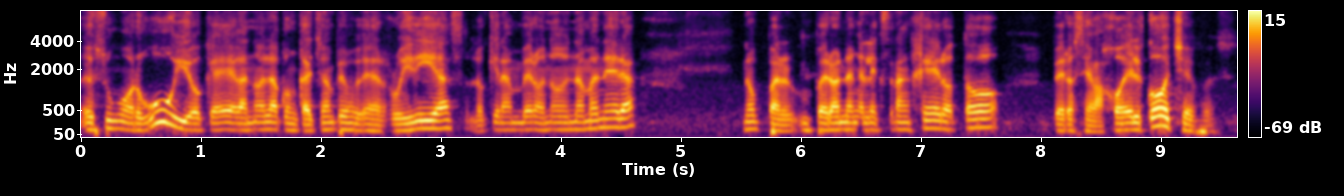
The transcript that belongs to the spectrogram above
es un orgullo que haya ganado la Conca Champions de Rui Díaz, lo quieran ver o no de una manera, ¿no? Para un peruano en el extranjero, todo, pero se bajó del coche, pues.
